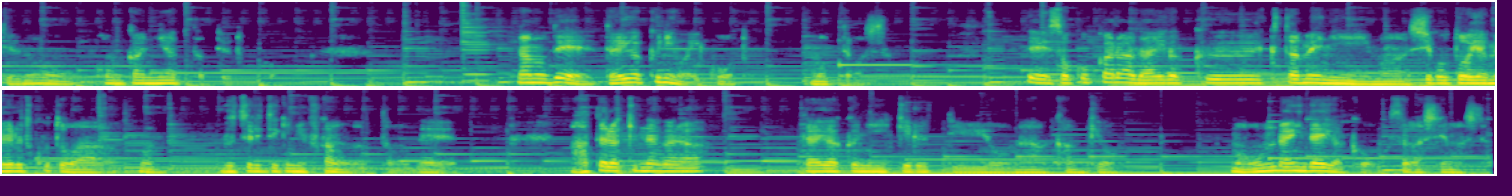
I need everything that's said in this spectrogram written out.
ていうのを根幹にあったっていうところ。なので、大学には行こうと思ってました。で、そこから大学行くために、まあ、仕事を辞めることは、ま物理的に不可能だったので、働きながら大学に行けるっていうような環境、まあ、オンライン大学を探してました。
